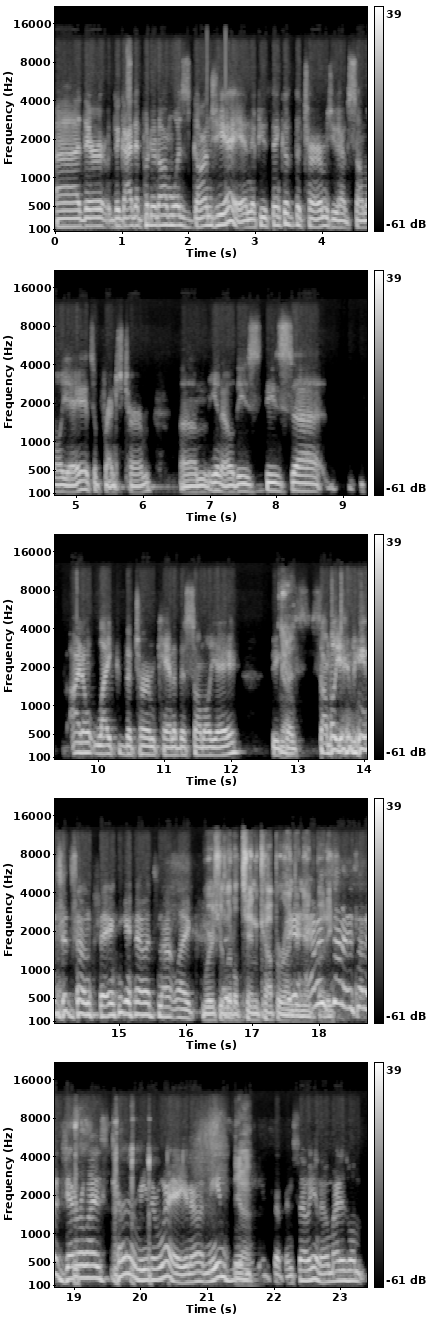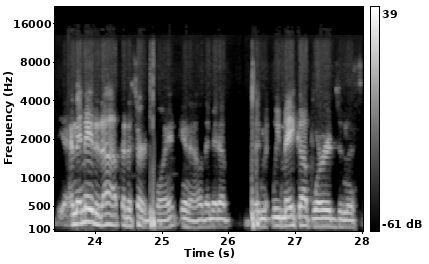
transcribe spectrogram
uh, there, the guy that put it on was Ganjier, and if you think of the terms, you have sommelier. It's a French term. Um, you know these these. Uh, I don't like the term cannabis sommelier because sommelier means its own thing. You know, it's not like Where's your little tin cup around your neck, buddy? it's not a, it's not a generalized term either way. You know, it means Yeah. it means something. So you know, might as well. And they made it up at a certain point. You know, they made up. They, we make up words in this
